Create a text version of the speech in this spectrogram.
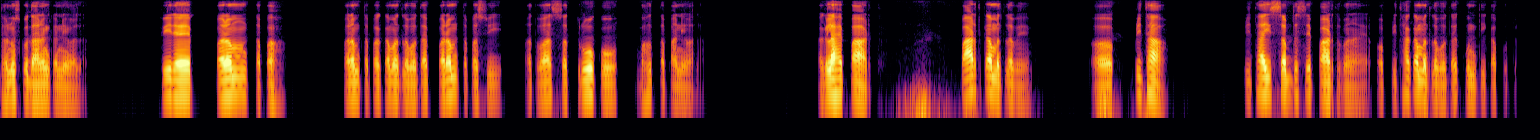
धनुष को धारण करने वाला। फिर है परम तपह परम तपह का मतलब होता है परम तपस्वी अथवा शत्रुओं को बहुत तपाने वाला। अगला है पार्थ। पार्थ का मतलब है पृथा। पृथा इस शब्द से पार्थ बना है और पृथा का मतलब होता है कुंती का पुत्र।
